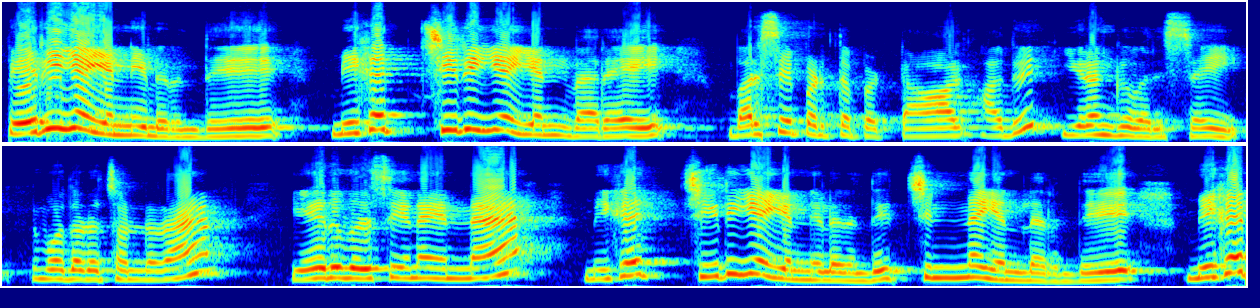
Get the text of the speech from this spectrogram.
பெரிய எண்ணிலிருந்து மிகச்சிறிய எண் வரை வரிசைப்படுத்தப்பட்டால் அது இறங்கு வரிசை. முதல்ல சொல்றேன். ஏறு வரிசைனா என்ன? மிகச் சிறிய எண்ணிலிருந்து சின்ன எண்ணிலிருந்து மிக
